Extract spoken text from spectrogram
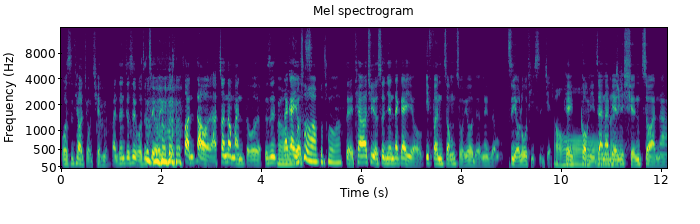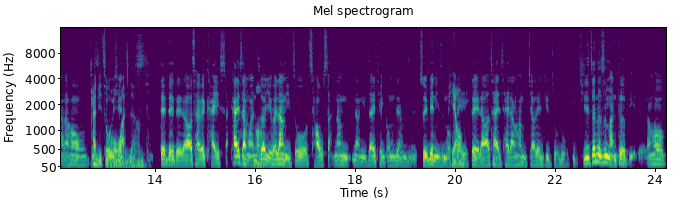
我是跳九千的，反正就是我是最后一个，就是赚到了啦，赚到蛮多的，就是大概有、哦、不错啊，不错啊。对，跳下去的瞬间大概有一分钟左右的那种自由落体时间，哦、可以够你在那边旋转啊，然后看你做一些这样子。对对对，然后才会开伞，开伞完之后也会让你做超伞，让让你在天空这样子随便你怎么飞。对，然后才才让他们教练去做落地，其实真的是蛮特别的。然后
